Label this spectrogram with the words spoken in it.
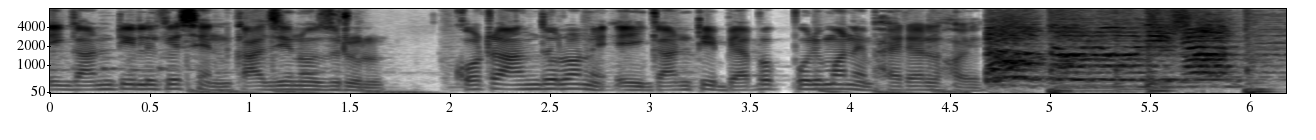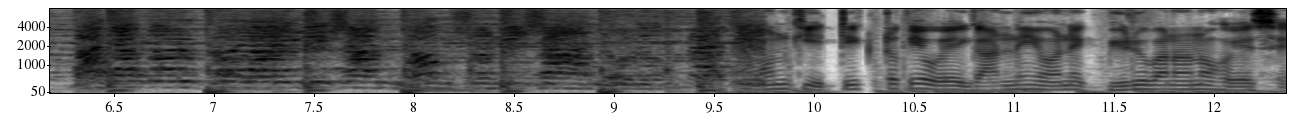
এই গানটি লিখেছেন কাজী নজরুল। কোটা আন্দোলনে এই গানটি ব্যাপক পরিমাণে ভাইরাল হয়। এমনকি টিকটকেও এই গান নিয়ে অনেক ভিডিও বানানো হয়েছে।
